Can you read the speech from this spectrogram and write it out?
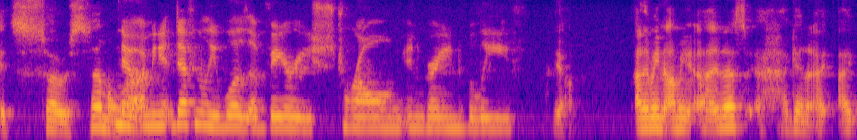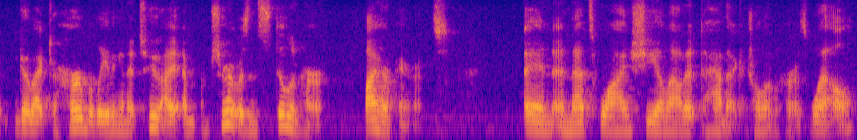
it's so similar no, I mean, it definitely was a very strong, ingrained belief. And i mean i mean and that's again i, I go back to her believing in it too. I, I'm, I'm sure it was instilled in her by her parents. And and that's why she allowed it to have that control over her as well.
